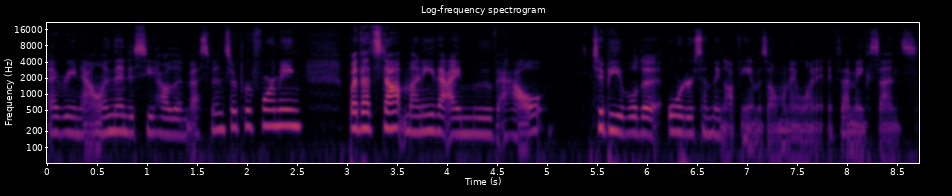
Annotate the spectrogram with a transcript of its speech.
every now and then to see how the investments are performing but that's not money that i move out to be able to order something off amazon when i want it if that makes sense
